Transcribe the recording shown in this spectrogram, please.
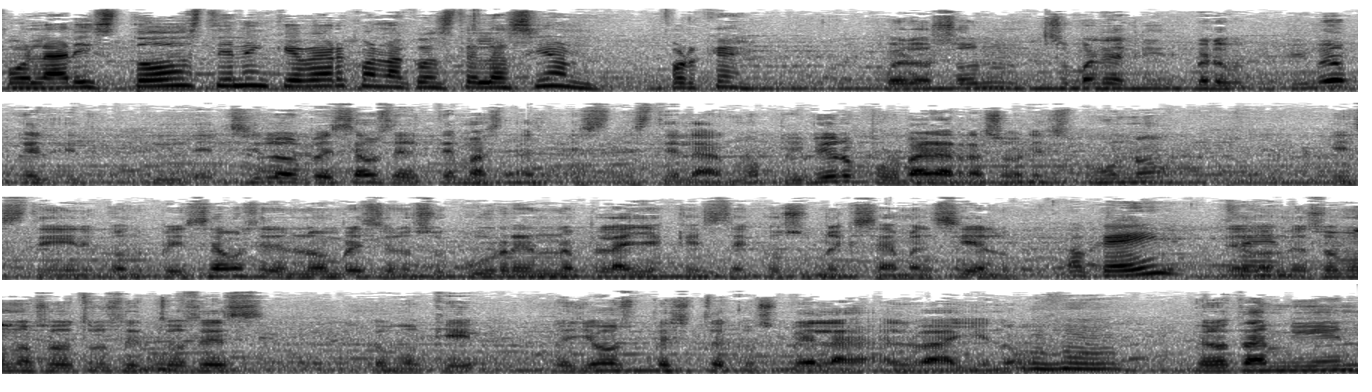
Polaris, todos tienen que ver con la constelación. ¿Por qué? Bueno, son, son varias, pero primero porque si lo pensamos en el tema estelar, ¿no? Primero por varias razones. Uno, este, cuando pensamos en el nombre se nos ocurre en una playa que está Cozumel que se llama El Cielo. Ok. De donde somos nosotros, entonces como que le llevamos pesito de Cozumel al, valle, ¿no? Pero también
